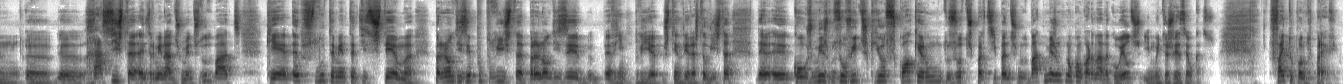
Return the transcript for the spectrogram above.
um, uh, uh, racista em determinados momentos do debate, que é absolutamente antissistema, para não dizer populista, para não dizer, enfim, podia estender esta lista, uh, uh, com os mesmos ouvidos que ouço qualquer um dos outros participantes no debate, mesmo que não concorde nada com eles, e muitas vezes é o caso. Feito o ponto prévio.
